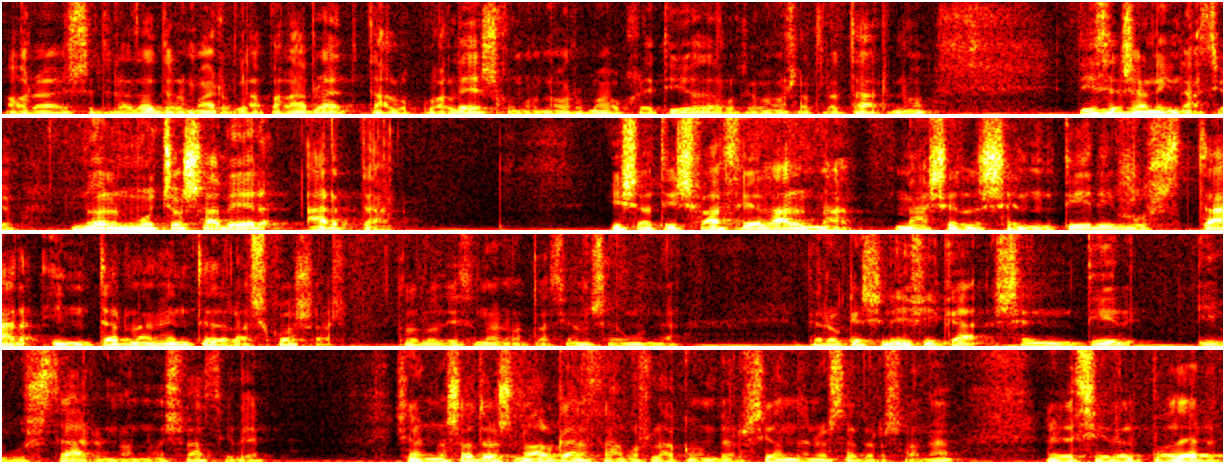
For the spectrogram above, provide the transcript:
ahora se trata de tomar la palabra tal cual es como norma objetiva de lo que vamos a tratar, ¿no? Dice San Ignacio, no el mucho saber harta y satisface el alma, mas el sentir y gustar internamente de las cosas. Todo lo dice una anotación segunda. Pero ¿qué significa sentir y gustar? No, no es fácil. ¿eh? O sea, nosotros no alcanzamos la conversión de nuestra persona, es decir, el poder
